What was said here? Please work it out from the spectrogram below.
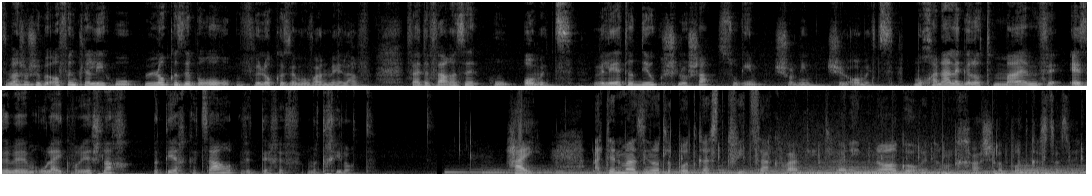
זה משהו שבאופן כללי הוא לא כזה ברור ולא כזה מובן מאליו. והדבר הזה הוא אומץ, וליתר דיוק שלושה סוגים שונים של אומץ. מוכנה לגלות מה הם ואיזה מהם אולי כבר יש לך? פתיח קצר ותכף מתחילות. היי, אתן מאזינות לפודקאסט קפיצה קוונטית, ואני נועה גורן, המנחה של הפודקאסט הזה.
